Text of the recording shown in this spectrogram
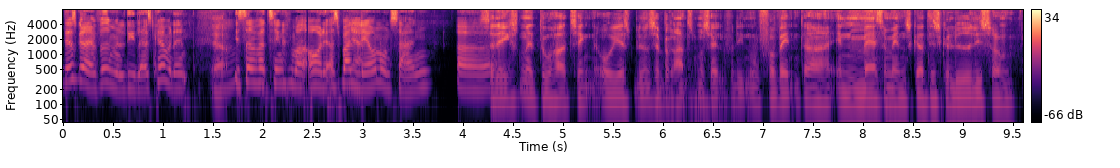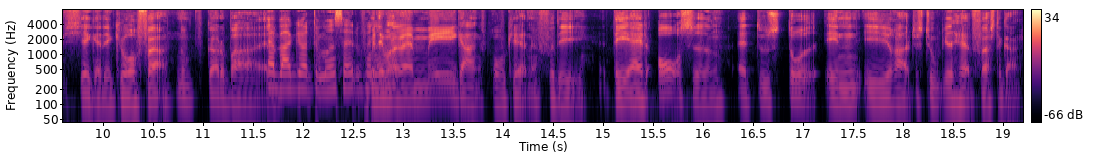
det er sgu da en fed melodi, lad os køre med den. Ja. I stedet for at tænke for meget over det, og så bare ja. lave nogle sange. Og... Så det er ikke sådan, at du har tænkt, åh, jeg bliver nødt til at begrænse mig selv, fordi nu forventer en masse mennesker, at det skal lyde ligesom cirka det gjorde før. Nu gør du bare... Jeg har bare gjort det modsatte. På en Men det må da eller være mega angstprovokerende, fordi det er et år siden, at du stod inde i radiostudiet her første gang.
